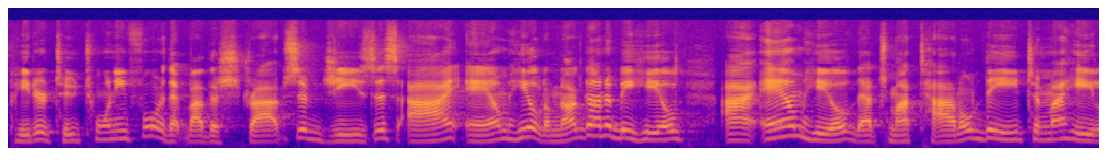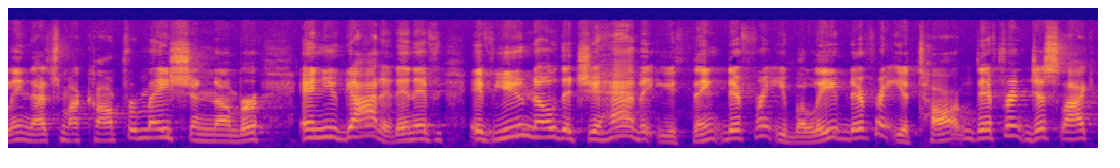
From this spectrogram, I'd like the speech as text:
Peter 2.24, that by the stripes of Jesus I am healed. I'm not going to be healed. I am healed. That's my title deed to my healing. That's my confirmation number, and you got it. And if, if you know that you have it, you think different, you believe different, you talk different, just like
